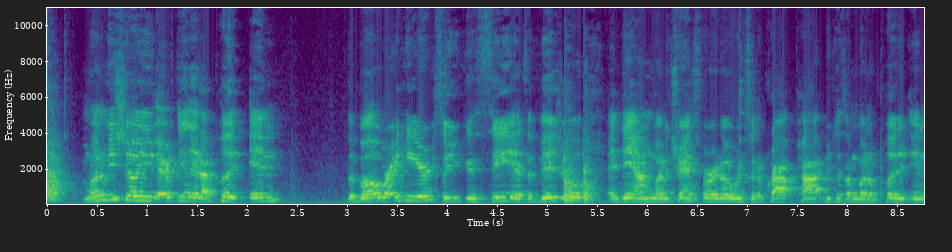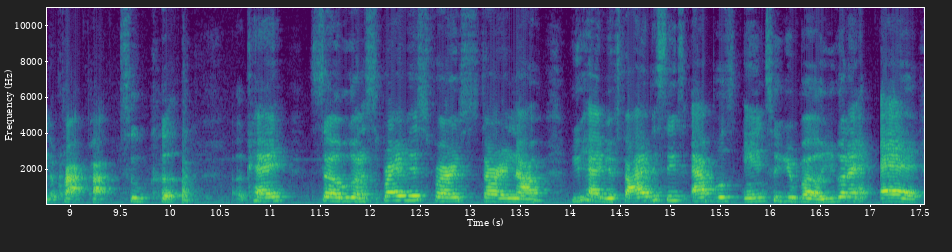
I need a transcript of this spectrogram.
I'm going to be showing you everything that I put in the bowl right here so you can see as a visual and then I'm going to transfer it over to the crock pot because I'm going to put it in the crock pot to cook okay? So we're going to spray this first starting off. You have your five to six apples into your bowl. You're going to add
